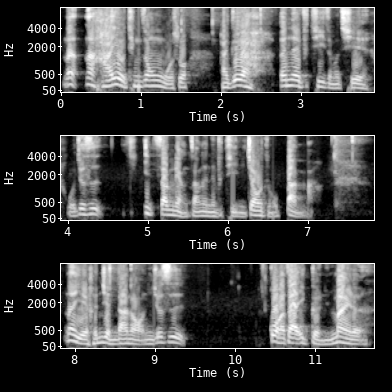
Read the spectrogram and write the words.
那那还有听众问我说，海哥啊，NFT 怎么切？我就是一张两张 NFT，你叫我怎么办嘛？那也很简单哦，你就是挂在一个你卖了，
